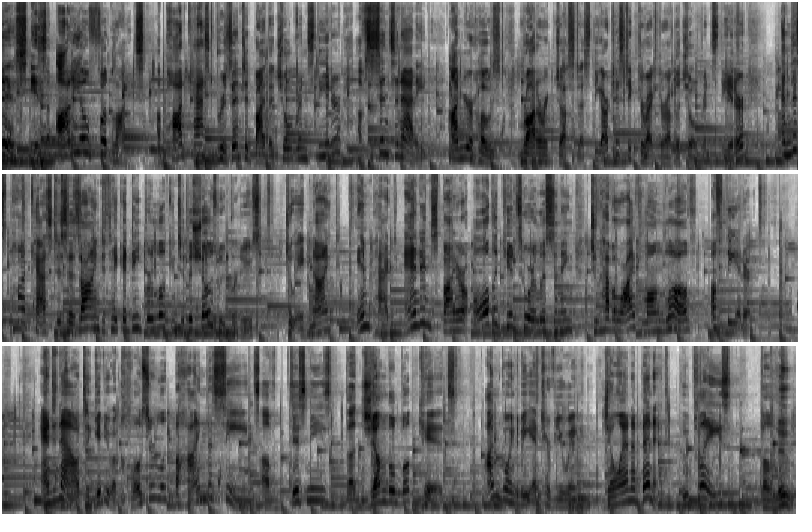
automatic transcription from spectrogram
This is Audio Footlights, a podcast presented by the Children's Theater of Cincinnati. I'm your host, Roderick Justice, the artistic director of the Children's Theater, and this podcast is designed to take a deeper look into the shows we produce to ignite, impact, and inspire all the kids who are listening to have a lifelong love of theater. And now, to give you a closer look behind the scenes of Disney's The Jungle Book Kids, I'm going to be interviewing Joanna Bennett, who plays Baloo.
